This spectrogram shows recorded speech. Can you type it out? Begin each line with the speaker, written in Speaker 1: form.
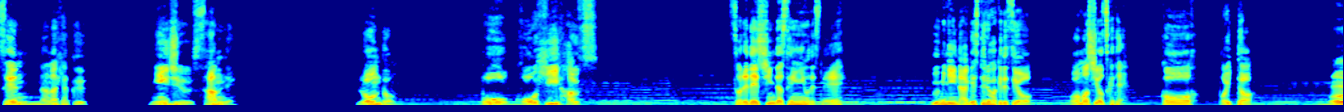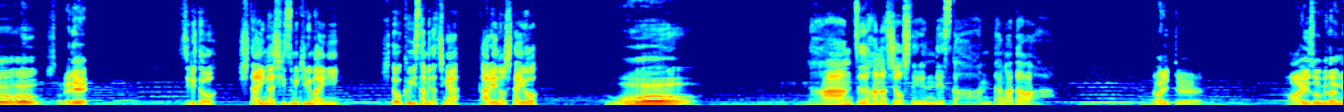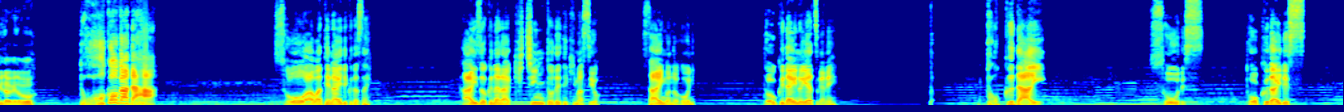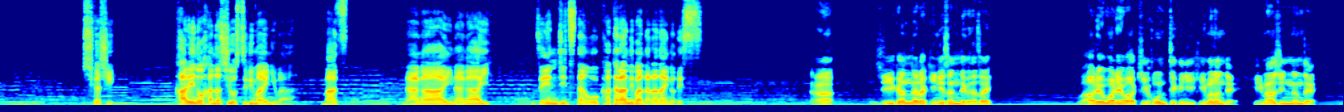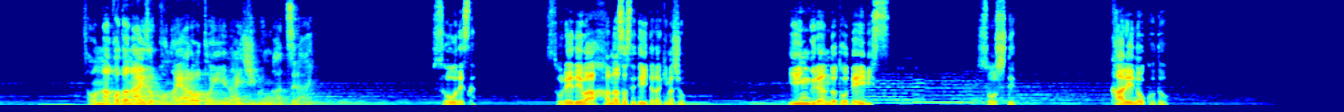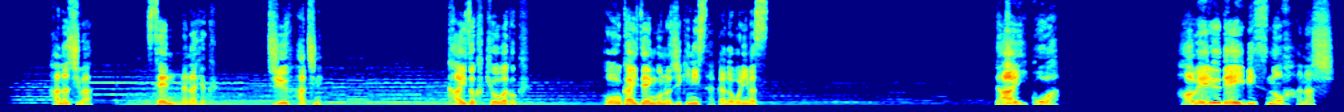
Speaker 1: 1723年、ロンドン、某コーヒーハウス。
Speaker 2: それで死んだ船員をですね。海に投げ捨てるわけですよ。重しをつけて、こう、ポイッと。
Speaker 3: おうおう、それで。
Speaker 2: すると、死体が沈みきる前に、人食いサメたちが彼の死体を、
Speaker 3: おお
Speaker 1: なんつう話をしてるんですか、あんた方は。
Speaker 3: 何って、海賊談義だけど。
Speaker 1: どこがだ？
Speaker 2: そう慌てないでください。海賊ならきちんと出てきますよ。最後の方に。特大のやつがね。
Speaker 1: 特大？
Speaker 2: そうです。特大です。しかし、彼の話をする前には、まず、長い長い前日談を語らねばならないのです。
Speaker 3: ああ、時間なら気にせんでください。我々は基本的に暇なんで、暇人なんで。
Speaker 1: そんなことないぞ、この野郎と言えない自分が辛い。
Speaker 2: そうですか。それでは話させていただきましょう。イングランドとデイビス。そして、彼のこと。話は1718年。海賊共和国崩壊前後の時期に遡ります。
Speaker 1: 第5話。ハウェル・デイビスの話。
